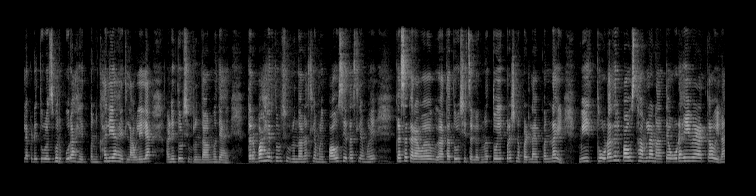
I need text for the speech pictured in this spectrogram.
आपल्याकडे तुळस भरपूर आहेत पण खाली आहेत लावलेल्या आणि तुळशी वृंदावनमध्ये आहे. तर बाहेर तुळशी वृंदावन असल्यामुळे पाऊस येत असल्यामुळे कसं करावं? आता तुळशीचं लग्न तो एक प्रश्न पडला आहे पण नाही मी थोडा जरी पाऊस थांबला ना तेवढ्याही वेळात का होईना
